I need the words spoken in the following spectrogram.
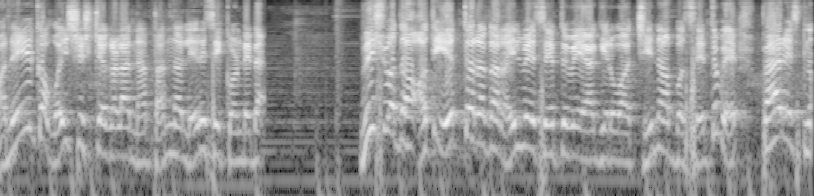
ಅನೇಕ ವೈಶಿಷ್ಟ್ಯಗಳನ್ನು ತನ್ನಲ್ಲಿರಿಸಿಕೊಂಡಿದೆ ವಿಶ್ವದ ಅತಿ ಎತ್ತರದ ರೈಲ್ವೆ ಸೇತುವೆಯಾಗಿರುವ ಚೀನಾಬ್ ಸೇತುವೆ ಪ್ಯಾರಿಸ್ನ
